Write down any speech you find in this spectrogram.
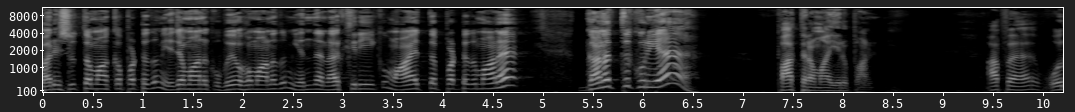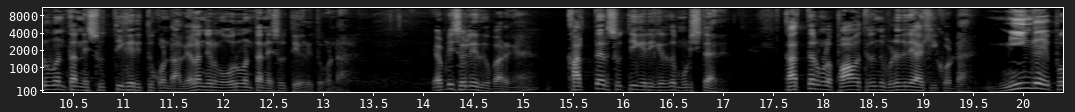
பரிசுத்தமாக்கப்பட்டதும் எஜமானுக்கு உபயோகமானதும் எந்த நற்கிரியைக்கும் ஆயத்தப்பட்டதுமான கனத்துக்குரிய பாத்திரமாக இருப்பான் அப்போ ஒருவன் தன்னை சுத்திகரித்து கொண்டால் எல்லாம் சொல்லுங்க ஒருவன் தன்னை சுத்திகரித்து கொண்டால் எப்படி சொல்லியிருக்கு பாருங்கள் கத்தர் சுத்திகரிக்கிறத முடிச்சிட்டாரு. கத்தர் உங்களை பாவத்திலேருந்து விடுதலை ஆக்கி கொண்டார். நீங்கள் இப்போ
